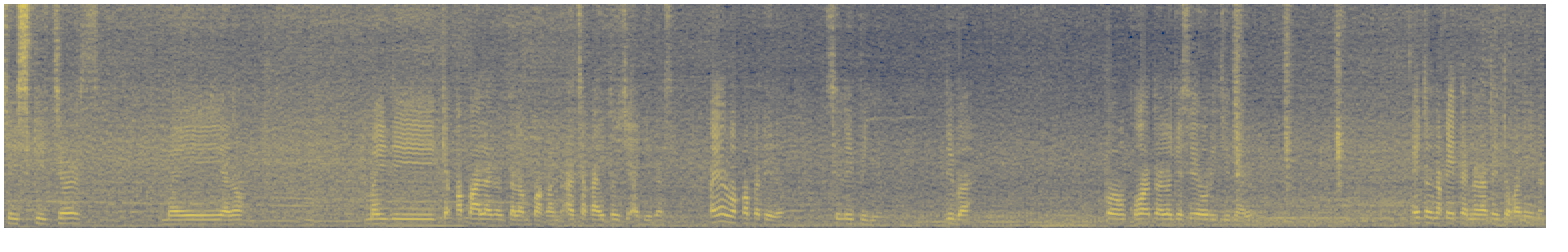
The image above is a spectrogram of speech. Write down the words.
sa Skechers may ano may kakapalan ng talampakan at saka ito si Adidas. Ayan mga kapatid oh. silipin yun. Di ba kung kuha talaga si original. Ito nakita na natin ito kanina.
